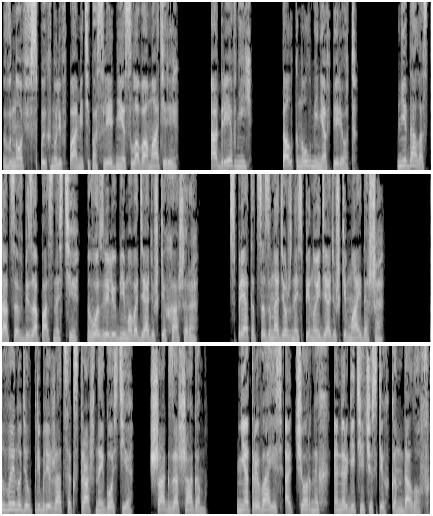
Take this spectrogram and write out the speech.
Вновь вспыхнули в памяти последние слова матери, а древний толкнул меня вперед не дал остаться в безопасности возле любимого дядюшки Хашера, спрятаться за надежной спиной дядюшки Майдаша, вынудил приближаться к страшной гостье шаг за шагом, не отрываясь от черных энергетических кандалов.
